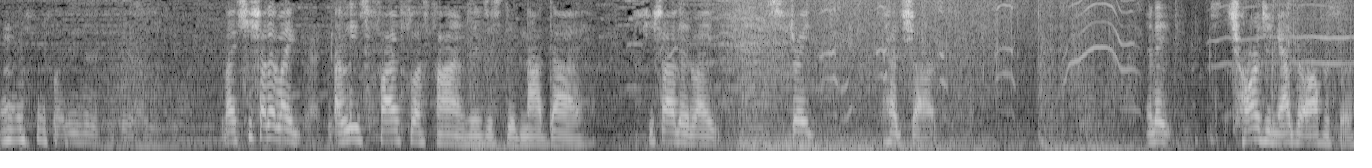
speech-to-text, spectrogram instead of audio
But even if it did, I wouldn't watch it. like she shot it like at least five plus times. and It just did not die. She shot it like straight headshot, and it charging at the officer.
